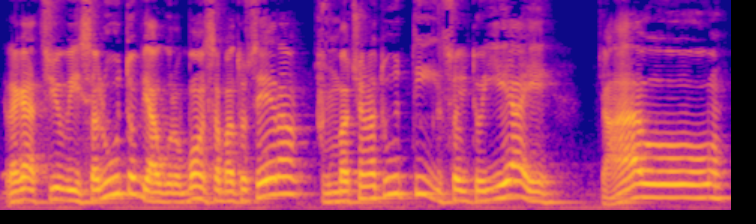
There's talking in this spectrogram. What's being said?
Ragazzi io vi saluto vi auguro buon sabato sera un bacione a tutti il solito yeah e ciao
